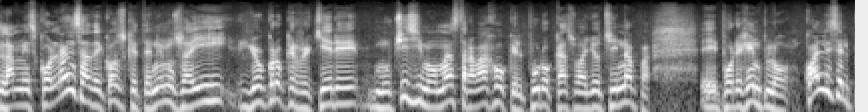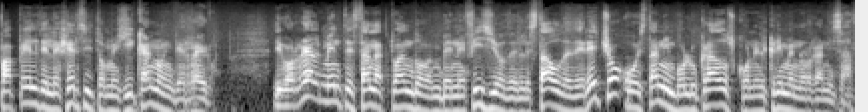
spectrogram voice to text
la mezcolanza de cosas que tenemos ahí, yo creo que requiere muchísimo más trabajo que el puro caso Ayotzinapa. Eh, por ejemplo, ¿cuál es el papel del ejército mexicano en Guerrero? Digo, ¿realmente están actuando en beneficio del Estado de Derecho o están involucrados con el crimen organizado?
